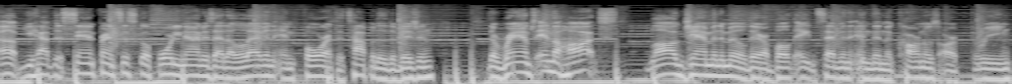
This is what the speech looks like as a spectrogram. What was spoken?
up. You have the San Francisco 49ers at 11 and 4 at the top of the division. The Rams and the Hawks log jam in the middle. They are both 8 and 7 and then the Cardinals are 3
